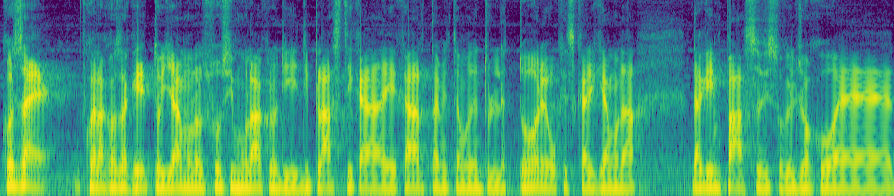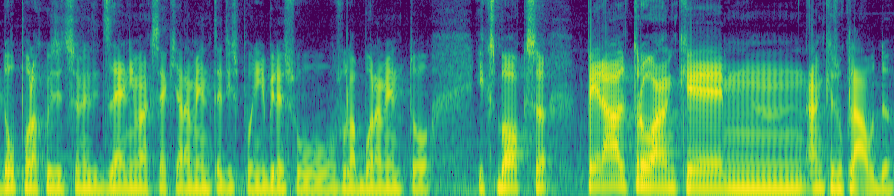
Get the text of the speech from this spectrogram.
Cos'è quella cosa che togliamo dal suo simulacro di, di, plastica e carta, mettiamo dentro il lettore o che scarichiamo da, da, Game Pass, visto che il gioco è dopo l'acquisizione di Zenimax, è chiaramente disponibile su, sull'abbonamento Xbox Peraltro anche, mh, mm, anche su cloud,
